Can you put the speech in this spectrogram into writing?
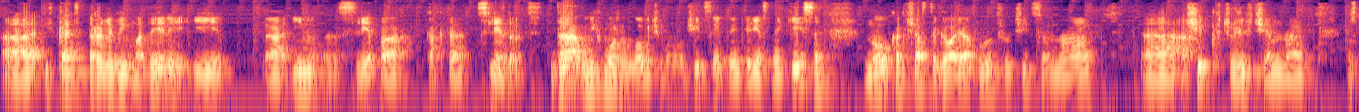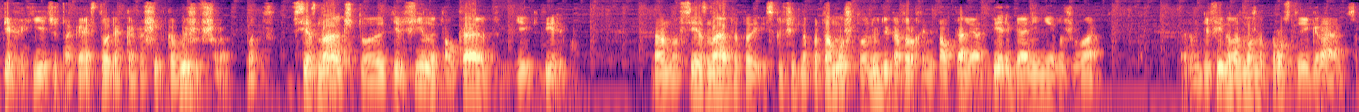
а, искать ролевые модели и а, им слепо как-то следовать. Да, у них можно много чему научиться, это интересные кейсы, но, как часто говорят, лучше учиться на ошибках чужих, чем на успехах. Есть же такая история, как ошибка выжившего. Вот все знают, что дельфины толкают людей к берегу. Да, но все знают это исключительно потому, что люди, которых они толкали от берега, они не выживают. Поэтому дельфины, возможно, просто играются.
